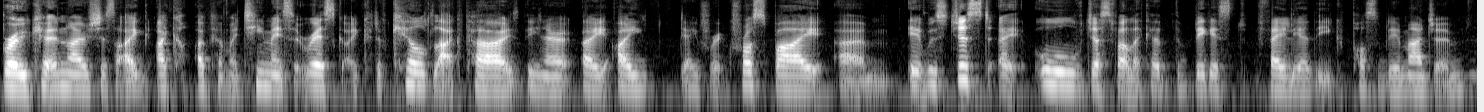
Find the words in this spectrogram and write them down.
broken. I was just, I, I, I put my teammates at risk. I could have killed Lakpa. I- You know, I, I gave Rick frostbite. Um, it was just, it all just felt like a, the biggest failure that you could possibly imagine.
